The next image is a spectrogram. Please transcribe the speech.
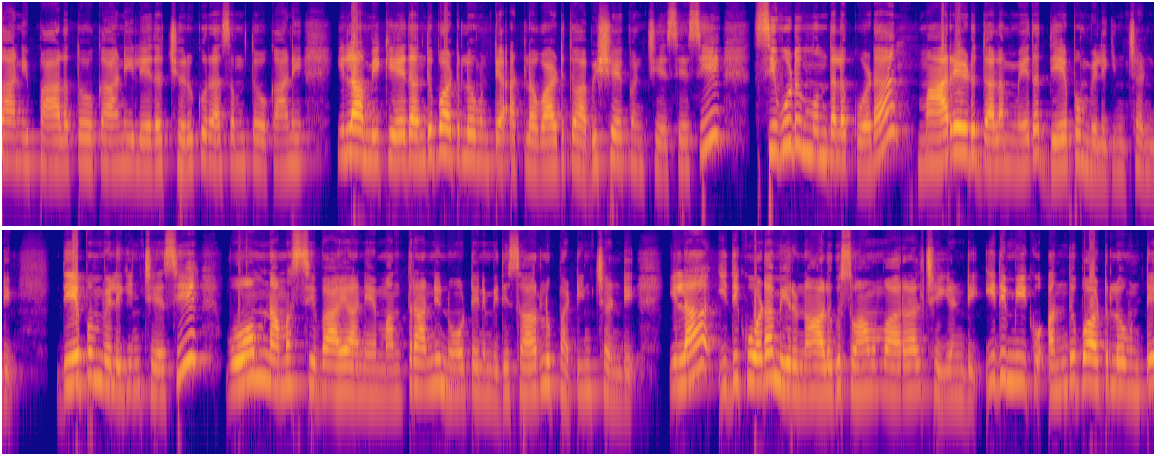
కానీ పాలతో కానీ కానీ లేదా చెరుకు రసంతో కానీ ఇలా మీకు ఏది అందుబాటులో ఉంటే అట్లా వాటితో అభిషేకం చేసేసి శివుడు ముందల కూడా మారేడు దళం మీద దీపం వెలిగించండి. దీపం వెలిగించేసి ఓం నమ శివాయ అనే మంత్రాన్ని నూటెనిమిది సార్లు పఠించండి. ఇలా ఇది కూడా మీరు నాలుగు సోమవారాలు చేయండి. ఇది మీకు అందుబాటులో ఉంటే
